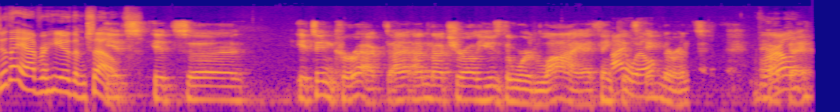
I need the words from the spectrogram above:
Do they ever hear themselves? It's it's uh, it's incorrect. I, I'm not sure I'll use the word lie. I think I it's will. ignorance. Really? Okay.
